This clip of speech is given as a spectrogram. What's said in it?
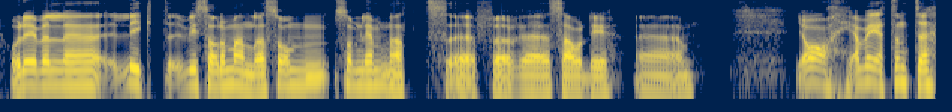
och det är väl eh, likt vissa av de andra som, som lämnat eh, för eh, Saudi. Ja, jag vet inte.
